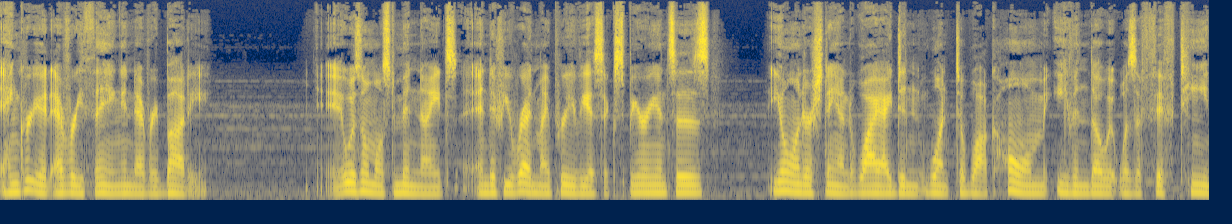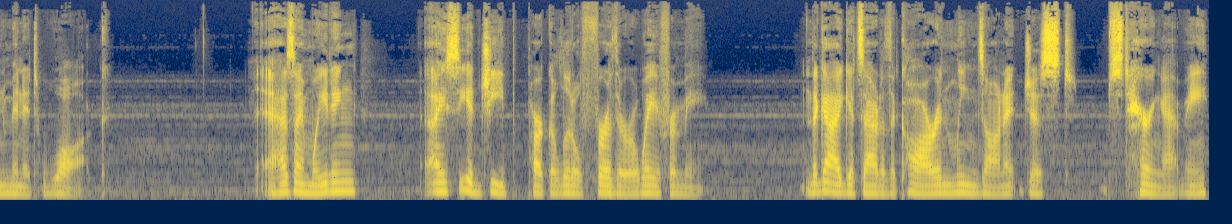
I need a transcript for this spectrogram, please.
angry at everything and everybody. It was almost midnight, and if you read my previous experiences, you'll understand why I didn't want to walk home even though it was a 15 minute walk. As I'm waiting, I see a Jeep park a little further away from me. The guy gets out of the car and leans on it, just staring at me.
